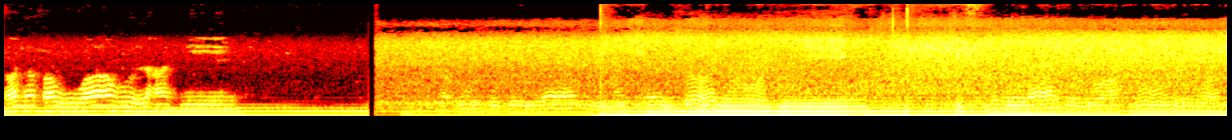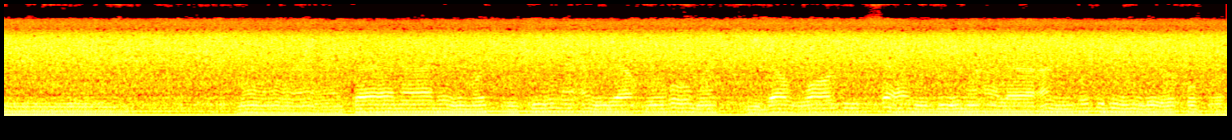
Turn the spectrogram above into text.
صدق الله العظيم. بسم الله الرحمن الرحيم. ما كان للمشركين أن الله على بالكفر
